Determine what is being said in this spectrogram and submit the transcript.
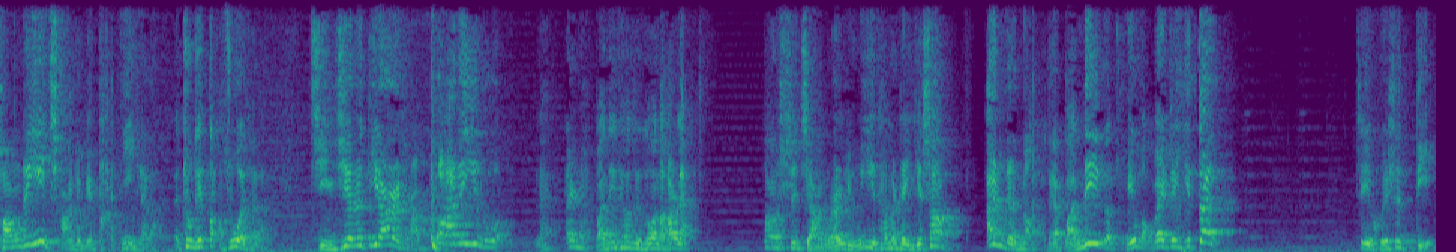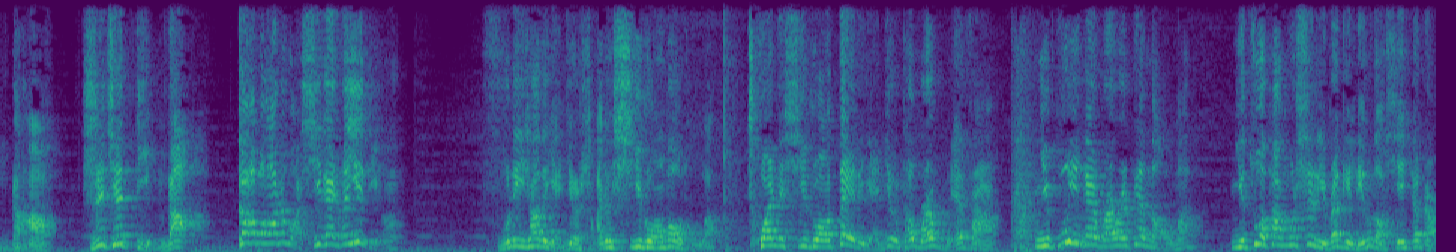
砰！这一枪就给打地下了，就给打坐下了。紧接着第二枪，啪！这一撸，来摁上，把那条腿给我拿出来。当时蒋元、刘毅他们这一上，摁着脑袋，把那个腿往外这一蹬，这回是顶着啊，直接顶着，嘎巴着往膝盖上一顶，扶了一下子眼镜。啥叫西装暴徒啊？穿着西装，戴着眼镜，他玩五连发，你不应该玩玩电脑吗？你坐办公室里边给领导写写稿，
